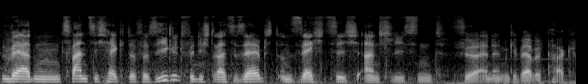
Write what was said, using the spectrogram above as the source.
werden 20 Hektar versiegelt für die Straße selbst und 60 anschließend für einen Gewerbepark.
